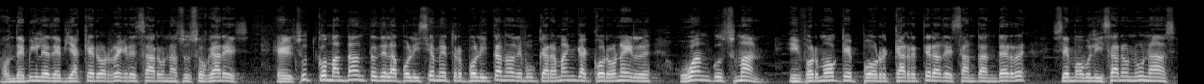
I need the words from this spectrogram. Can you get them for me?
donde miles de viajeros regresaron a sus hogares. El subcomandante de la Policía Metropolitana de Bucaramanga, coronel Juan Guzmán, informó que por carretera de Santander se movilizaron unas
